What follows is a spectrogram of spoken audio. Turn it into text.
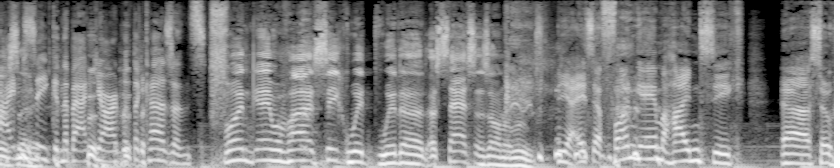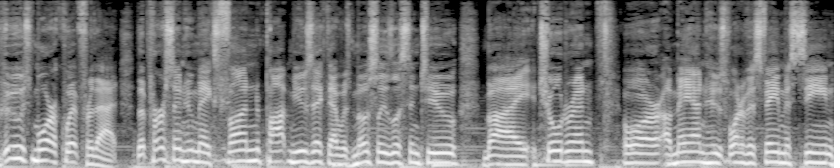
of hide and seek in the backyard with the cousins. Fun game of hide and seek with with uh, assassins on the roof. yeah, it's a fun game of hide and seek. Uh, so who's more equipped for that? The person who makes fun pop music that was mostly listened to by children, or a man whose one of his famous scene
